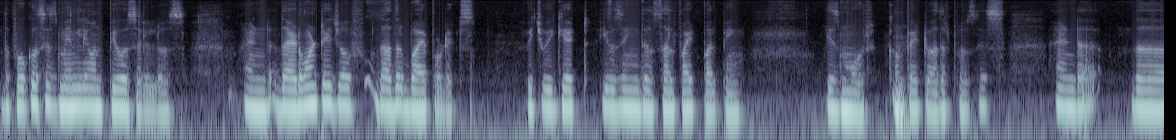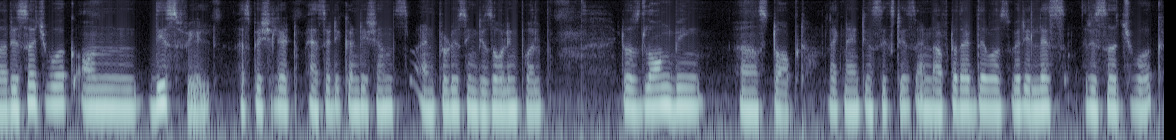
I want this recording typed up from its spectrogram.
the focus is mainly on pure cellulose. And the advantage of the other byproducts, which we get using the sulfite pulping, is more compared mm. to other process. And uh, the research work on this field, especially at acidic conditions and producing dissolving pulp, it was long being uh, stopped, like 1960s, and after that there was very less research work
